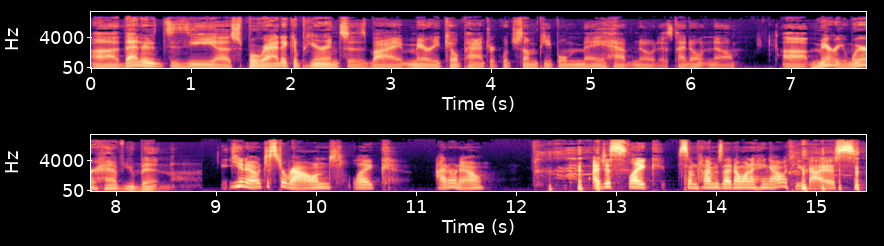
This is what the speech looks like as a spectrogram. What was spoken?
uh, that is the uh, sporadic appearances by Mary Kilpatrick, which some people may have noticed. I don't know. Uh, Mary, where have you been? You know, just around. Like I don't know. I just like sometimes I don't want to hang out with you guys.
